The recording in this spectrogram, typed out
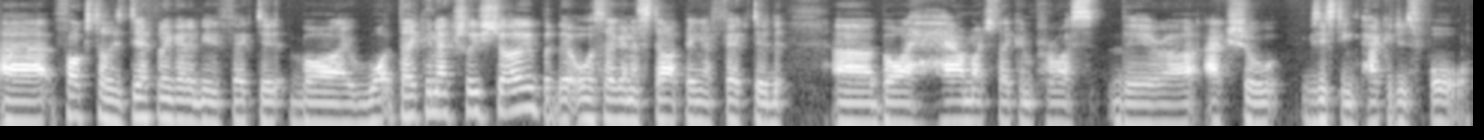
uh, Foxtel is definitely going to be affected by what they can actually show, but they're also going to start being affected uh, by how much they can price their uh, actual existing packages for.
